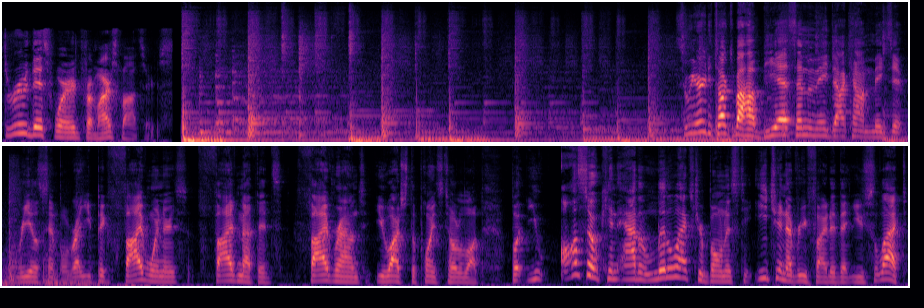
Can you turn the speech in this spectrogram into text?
through this word from our sponsors. So we already talked about how BSMMA.com makes it real simple, right? You pick five winners, five methods, five rounds, you watch the points total up. But you also can add a little extra bonus to each and every fighter that you select.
